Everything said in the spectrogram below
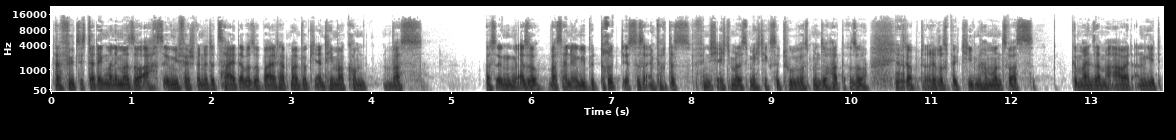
Da fühlt sich, da denkt man immer so, ach, ist irgendwie verschwendete Zeit, aber sobald halt mal wirklich ein Thema kommt, was was irgendwie, also was einen irgendwie bedrückt, ist das einfach das, finde ich echt immer das mächtigste Tool, was man so hat. Also Ja. ich glaube, Retrospektiven haben uns, was gemeinsame Arbeit angeht,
